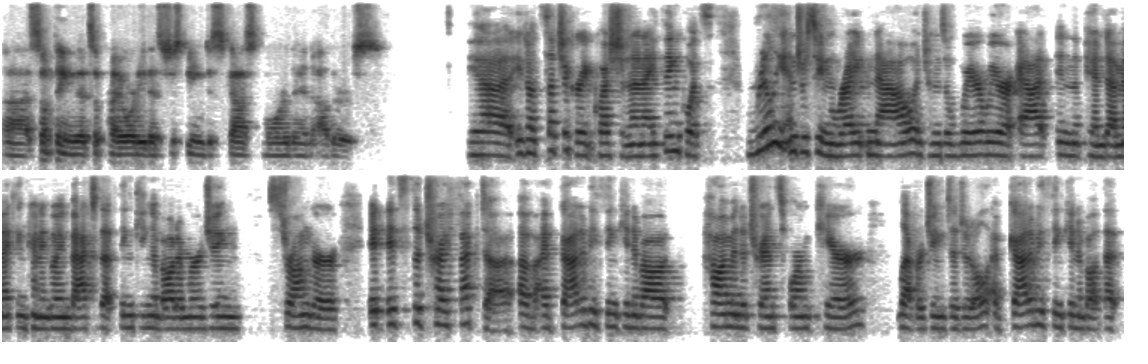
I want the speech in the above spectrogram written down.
Uh, something that's a priority that's just being discussed more than others? Yeah, you know, it's such a great question. And I think what's really interesting right now in terms of where we are at in the pandemic and kind of going back to that thinking about emerging stronger, it, it's the trifecta of I've got to be thinking about how I'm going to transform care, leveraging digital. I've got to be thinking about that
